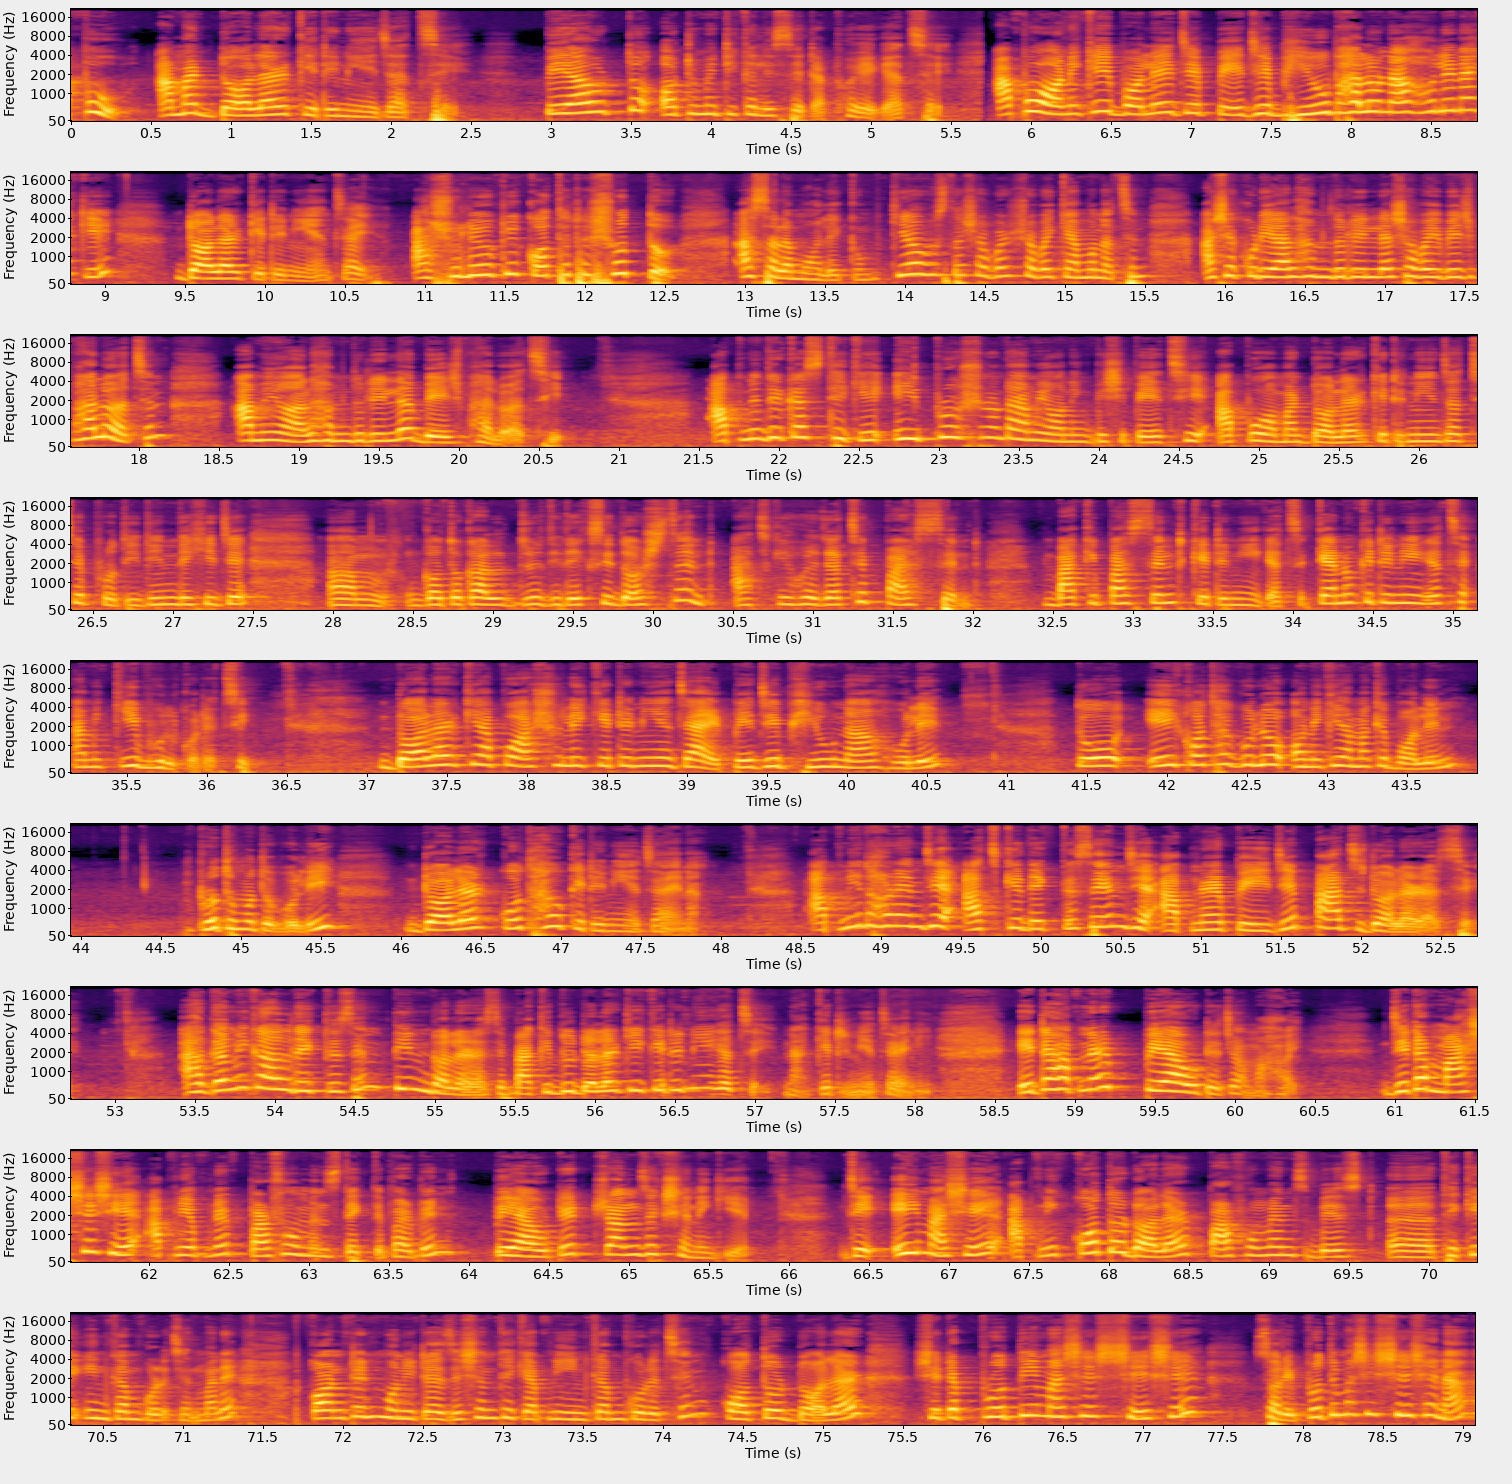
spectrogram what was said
আপু, আমার ডলার কেটে নিয়ে যাচ্ছে। পে আউট তো অটোমেটিক্যালি সেট আপ হয়ে গেছে। আপু, অনেকেই বলে যে পেজে ভিউ ভালো না হলে নাকি ডলার কেটে নিয়ে যায়। আসলেও কি কথাটা সত্য? আসসালামু আলাইকুম। কী অবস্থা সবার? সবাই কেমন আছেন? আশা করি আলহামদুলিল্লাহ সবাই বেশ ভালো আছেন। আমিও আলহামদুলিল্লাহ বেশ ভালো আছি। আপনাদের কাছ থেকে এই প্রশ্নটা আমি অনেক বেশি পেয়েছি। আপু আমার ডলার কেটে নিয়ে যাচ্ছে, প্রতিদিন দেখি যে গতকাল যদি দেখছি দশ সেন্ট আজকে হয়ে যাচ্ছে পাঁচ সেন্ট বাকি পাঁচ সেন্ট কেটে নিয়ে গেছে। কেন কেটে নিয়ে গেছে? আমি কি ভুল করেছি? ডলার কি আপু আসলেই কেটে নিয়ে যায়? পেজে ভিউ না হলে? তো এই কথাগুলো অনেকেই আমাকে বলেন। প্রথমত বলি ডলার কোথাও কেটে নিয়ে যায় না। আপনি ধরেন যে আজকে দেখতেছেন যে আপনার পেজে পাঁচ ডলার আছে। আগামীকাল দেখতেছেন তিন ডলার আছে। বাকি দু ডলার কি কেটে নিয়ে গেছে? না, কেটে নিয়ে যায়নি। এটা আপনার পে আউটে জমা হয়। যেটা মাস শেষে আপনি আপনার পারফরমেন্স দেখতে পারবেন পে আউটের ট্রানজ্যাকশানে গিয়ে। যে এই মাসে আপনি কত ডলার পারফরমেন্স বেসড থেকে ইনকাম করেছেন? মানে কন্টেন্ট মনিটাইজেশন থেকে আপনি ইনকাম করেছেন কত ডলার? সেটা প্রতি মাসের শেষে সরি প্রতি মাসের শেষে না,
